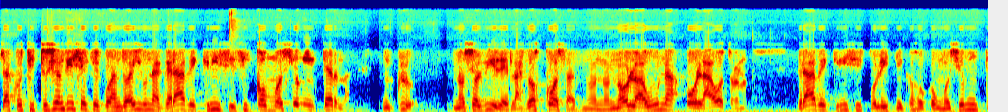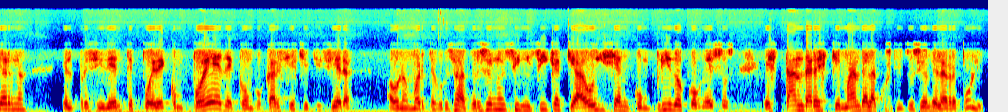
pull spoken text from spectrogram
La Constitución dice que cuando hay una grave crisis y conmoción interna, no se olvide, las dos cosas, no, no, no la una o la otra, grave crisis política o conmoción interna, el presidente puede, puede convocar, si es que quisiera, a una muerte cruzada. Pero eso no significa que hoy se han cumplido con esos estándares que manda la Constitución de la República.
